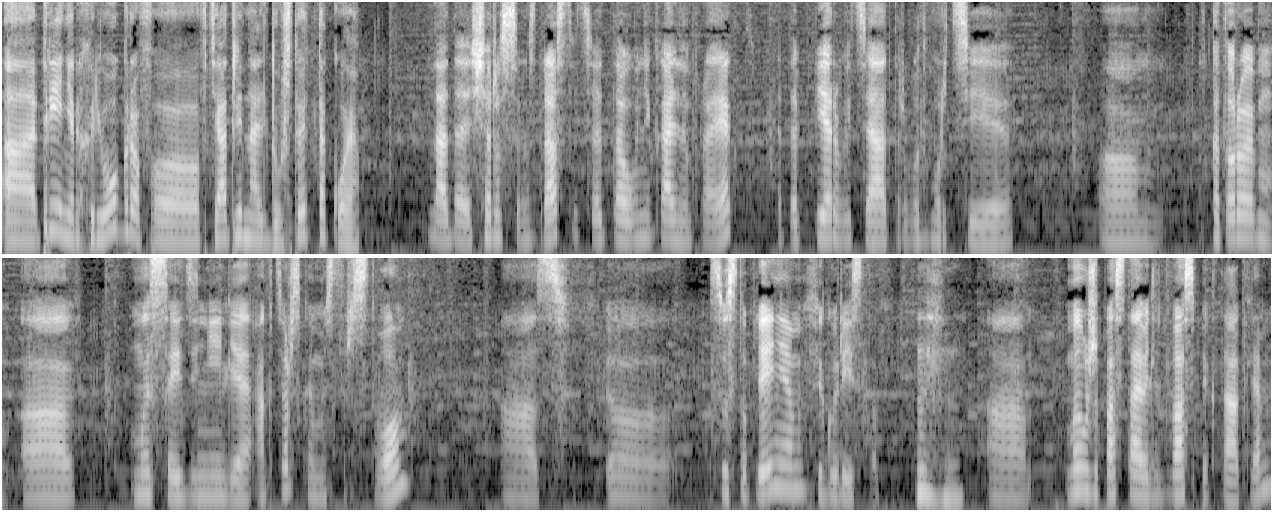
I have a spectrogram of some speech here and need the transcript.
э, тренер-хореограф э, в театре на льду. Что это такое? Да, да, еще раз всем здравствуйте. Это уникальный проект. Это первый театр в Удмуртии, эм, в котором э, мы соединили актерское мастерство э, с, э, с выступлением фигуристов. Мгм. А, Мы уже поставили два спектакля.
